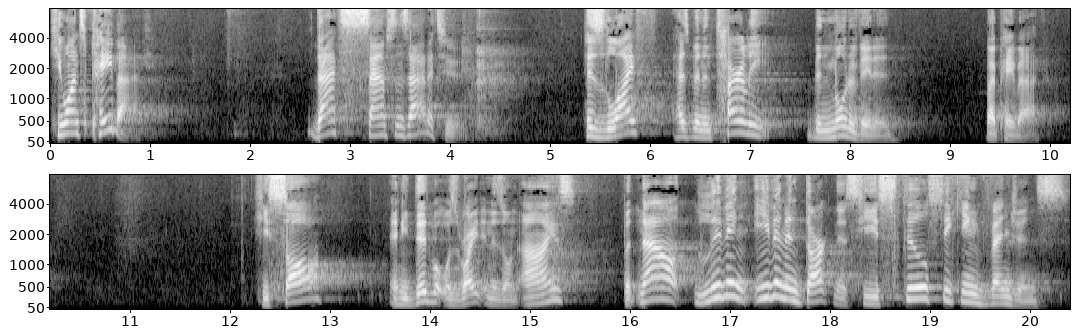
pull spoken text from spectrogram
He wants payback. That's Samson's attitude. His life has been entirely been motivated by payback. He saw and he did what was right in his own eyes, but now, living even in darkness, he is still seeking vengeance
